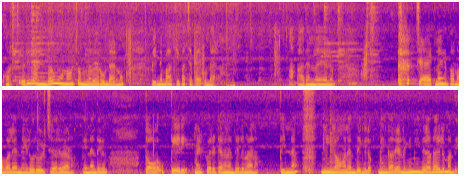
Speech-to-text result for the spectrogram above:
കുറച്ച് ഒരു രണ്ടോ മൂന്നോ ചുമന്ന പയറും ഉണ്ടായിരുന്നു. പിന്നെ ബാക്കി പച്ചപ്പയറും ഉണ്ടായിരുന്നു. അപ്പം അതെന്തായാലും ചേട്ടന് പറഞ്ഞ പോലെ എന്തെങ്കിലും ഒരു ഒഴിച്ചുകറി വേണം. പിന്നെ എന്തെങ്കിലും തോ ഉപ്പേരി മെഴുക്ക് പുരട്ടി അങ്ങനെ എന്തെങ്കിലും വേണം. പിന്നെ മീനോ അങ്ങനെ എന്തെങ്കിലും. മീൻ കറി ഉണ്ടെങ്കിൽ മീൻ കറി അതായാലും മതി.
